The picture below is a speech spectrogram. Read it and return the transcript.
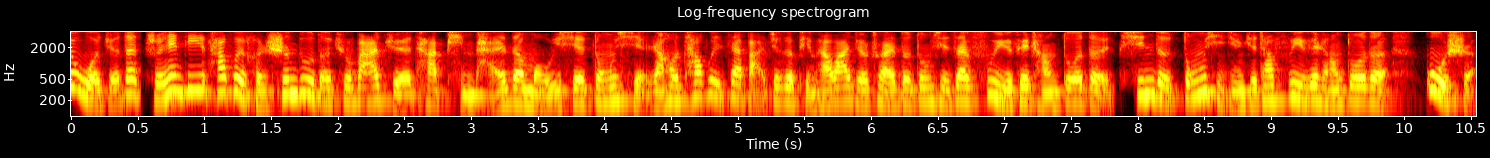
就我觉得，首先第一，他会很深度的去挖掘他品牌的某一些东西，然后他会再把这个品牌挖掘出来的东西再赋予非常多的新的东西进去，他赋予非常多的故事。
